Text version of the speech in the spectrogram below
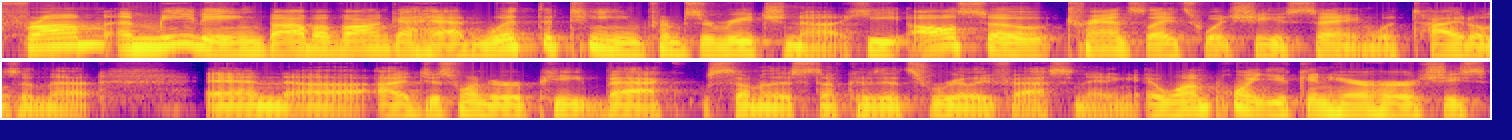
from a meeting Baba Vanga had with the team from Tsarichina. He also translates what she is saying with titles in that. And uh, I just want to repeat back some of this stuff because it's really fascinating. At one point, you can hear her. She's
